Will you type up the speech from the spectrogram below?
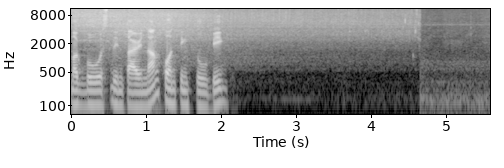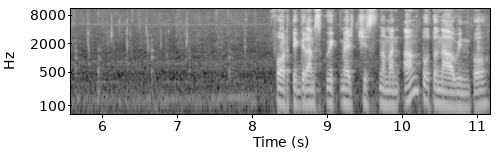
Magbuhos din tayo ng konting tubig. Forty grams quick melt cheese naman ang tutunawin ko.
